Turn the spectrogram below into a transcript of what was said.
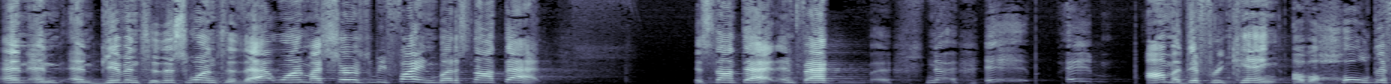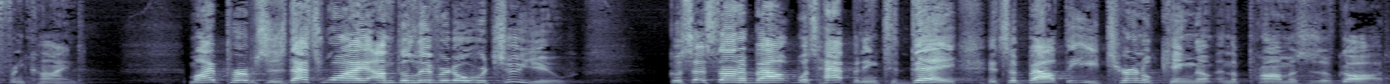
and, and, and given to this one, to that one, my servants would be fighting, but it's not that. It's not that. In fact, I'm a different king of a whole different kind. My purpose is that's why I'm delivered over to you. Because that's not about what's happening today, it's about the eternal kingdom and the promises of God.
